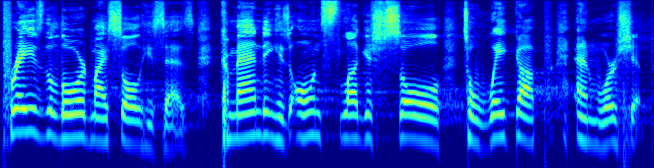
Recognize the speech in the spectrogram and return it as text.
Praise the Lord, my soul, he says, commanding his own sluggish soul to wake up and worship.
